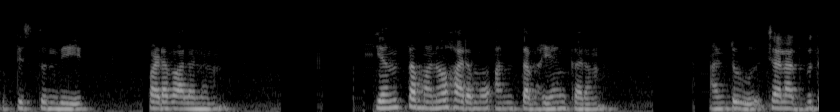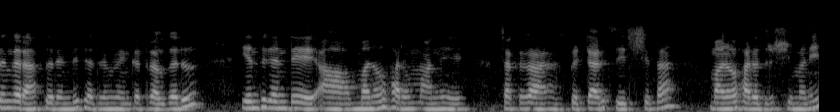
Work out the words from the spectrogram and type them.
పుట్టిస్తుంది పడవాలను. ఎంత మనోహరమో అంత భయంకరం అంటూ చాలా అద్భుతంగా రాశారండి చంద్రం వెంకట్రావు గారు. ఎందుకంటే ఆ మనోహరం అని చక్కగా పెట్టారు శీర్షిక మనోహర దృశ్యం అని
